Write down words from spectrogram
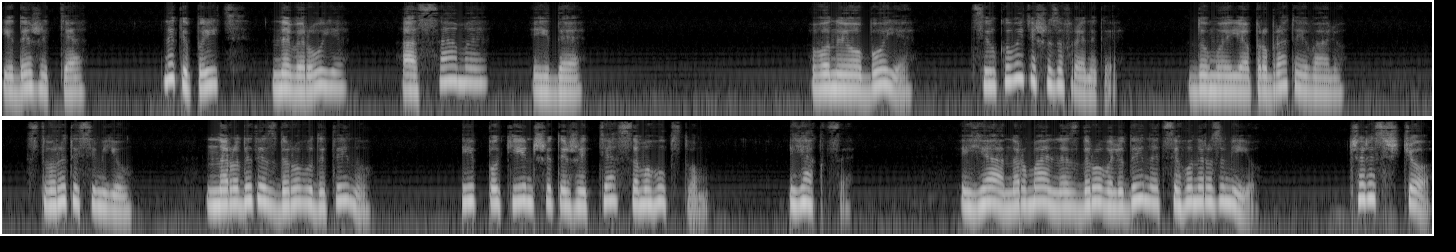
іде життя. Не кипить, не вирує, а саме йде. Вони обоє цілковиті шизофреники. Думаю я про брата і валю створити сім'ю, народити здорову дитину і покінчити життя самогубством. Як це? Я, нормальна, здорова людина, цього не розумію. Через що?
